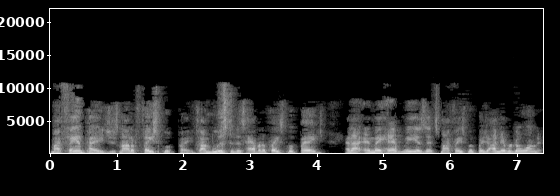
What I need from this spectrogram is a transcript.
my fan page is not a Facebook page. I'm listed as having a Facebook page, and I and they have me as it's my Facebook page. I never go on it.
